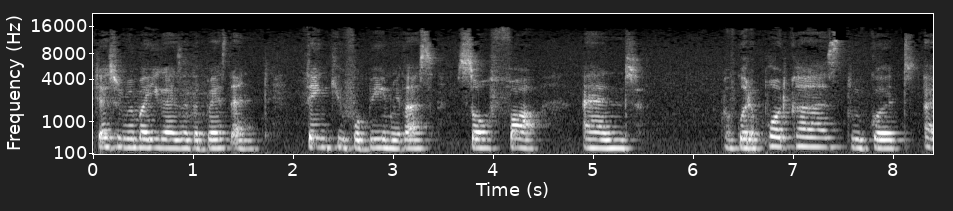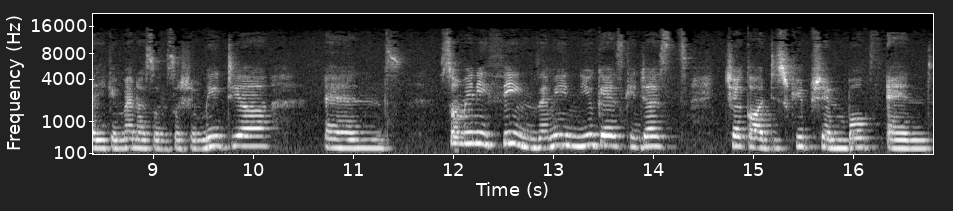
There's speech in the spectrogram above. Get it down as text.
Just remember you guys are the best and thank you for being with us so far. And we've got a podcast we've got uh, you can find us on social media and so many things. I mean you guys can just check our description box and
